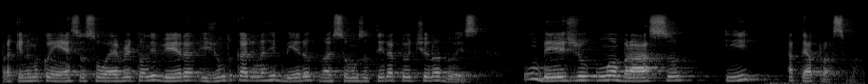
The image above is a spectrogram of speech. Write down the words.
Para quem não me conhece, eu sou Everton Oliveira e junto com Karina Ribeiro, nós somos o Terapeutina 2. Um beijo, um abraço e até a próxima.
